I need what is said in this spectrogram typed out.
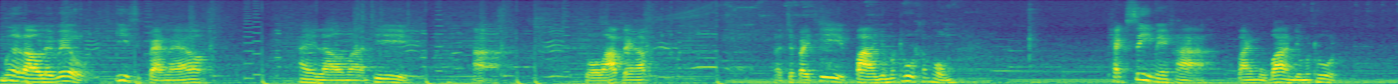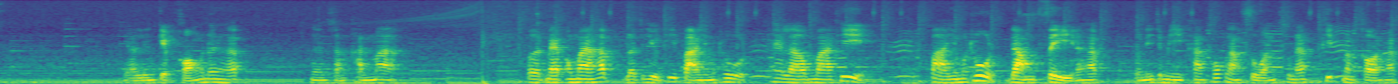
เมื่อเราเลเวล 28 แล้ว ให้เรามาที่ตัววาร์ปเลยครับ เราจะไปที่ป่ายมทูตครับผม แท็กซี่เมคาไปหมู่บ้านยมทูต อย่าลืมเก็บของกันด้วยครับ เงินสำคัญมาก เปิด map ออกมาครับ เราจะอยู่ที่ป่ายมทูตให้เรามาที่ป่ายมทูตดำสี่นะครับ ตัวนี้จะมีคางคกหลังสวนสุนัขพิษมังกรครับ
